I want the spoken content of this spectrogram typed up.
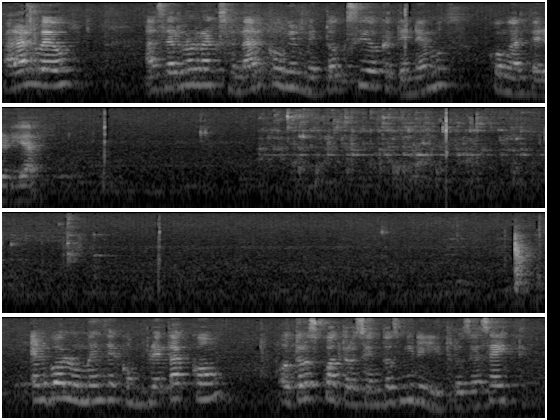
Para luego hacerlo reaccionar con el metóxido que tenemos con anterioridad. El volumen se completa con otros 400 mililitros de aceite.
